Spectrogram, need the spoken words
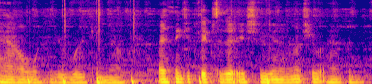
how you're working now. I think it fixed the issue, and I'm not sure what happened.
